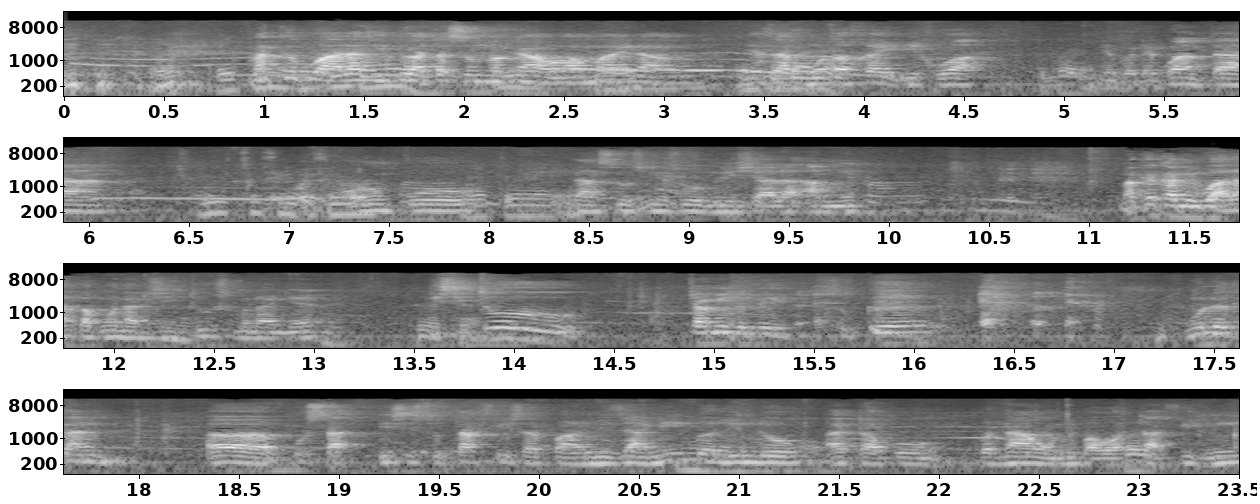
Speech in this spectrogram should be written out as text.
Maka buatlah situ atas sumbangan orang ramai dan jazakumullah khair ikhwah daripada Kuantan, daripada Kuala Lumpur dan seterusnya seluruh Malaysia lah amnya. Maka kami buatlah bangunan di situ sebenarnya. Di situ kami lebih suka mulakan uh, pusat Institut Tafiz Al-Quran Mizani berlindung ataupun bernaung di bawah Tafiz ni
